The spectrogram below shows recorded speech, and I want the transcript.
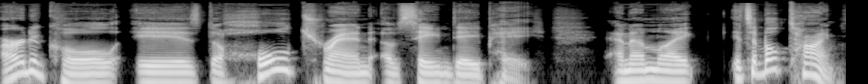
article is the whole trend of same day pay, and I'm like, it's about time.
